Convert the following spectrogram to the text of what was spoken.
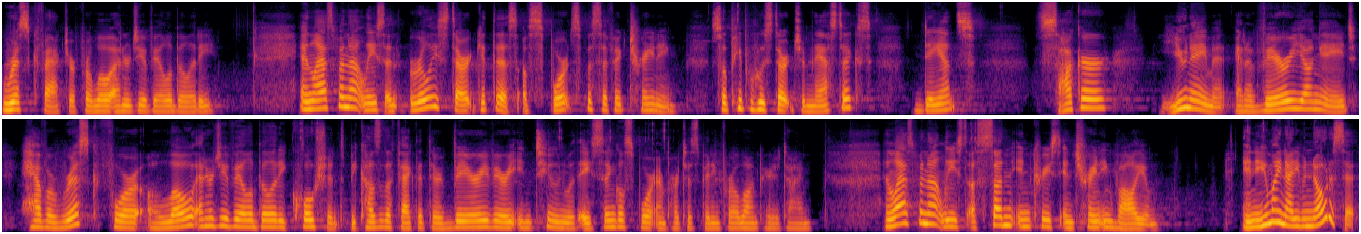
risk factor for low energy availability. And last but not least, an early start, get this, of sport specific training. So people who start gymnastics, dance, soccer, you name it, at a very young age have a risk for a low energy availability quotient because of the fact that they're very, very in tune with a single sport and participating for a long period of time. And last but not least, a sudden increase in training volume. And you might not even notice it.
